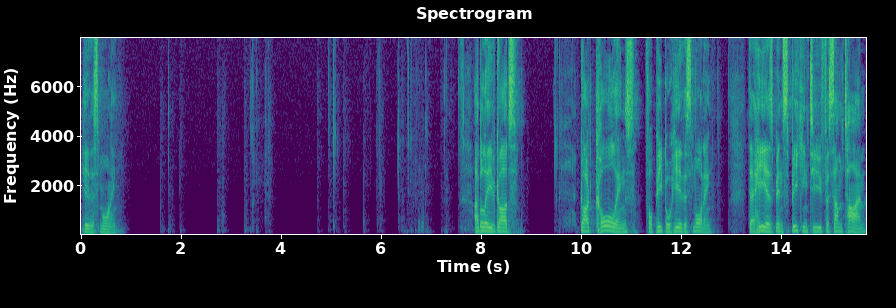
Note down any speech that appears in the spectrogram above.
here this morning? I believe God's God callings for people here this morning that He has been speaking to you for some time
